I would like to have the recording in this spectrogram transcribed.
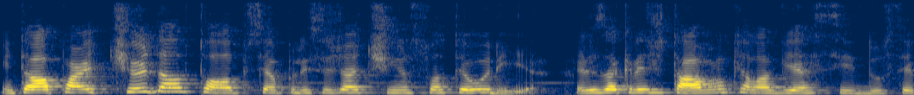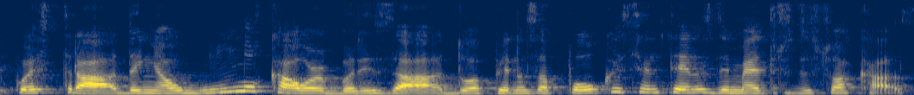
Então, a partir da autópsia, a polícia já tinha sua teoria. Eles acreditavam que ela havia sido sequestrada em algum local arborizado, apenas a poucas centenas de metros de sua casa.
